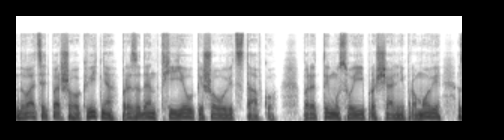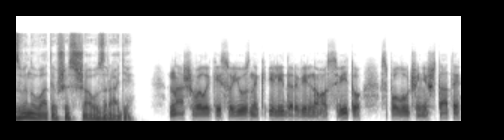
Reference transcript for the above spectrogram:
21 квітня президент Тхієу пішов у відставку, перед тим у своїй прощальній промові звинувативши США у зраді. Наш великий союзник і лідер вільного світу, Сполучені Штати,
